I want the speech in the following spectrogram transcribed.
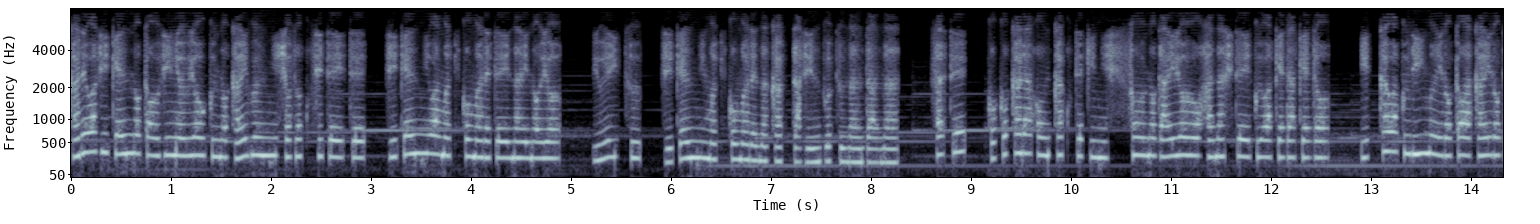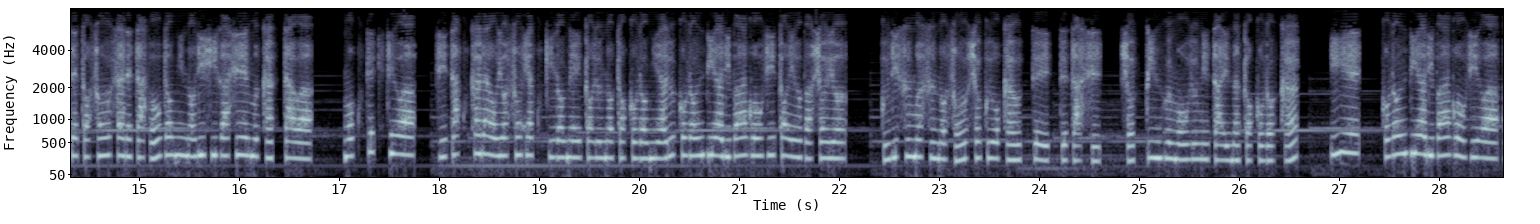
彼は事件の当時ニューヨークの海軍に所属していて、事件には巻き込まれていないのよ。唯一、事件に巻き込まれなかった人物なんだな。さて、ここから本格的に失踪の概要を話していくわけだけど、一家はクリーム色と赤色で塗装されたフォードに乗り東へ向かったわ。目的地は、自宅からおよそ 100km のところにあるコロンビアリバーゴージという場所よ。クリスマスの装飾を買うって言ってたし、ショッピングモールみたいなところか？いいえ、コロンビアリバーゴージは、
